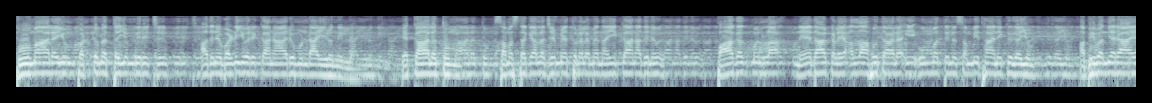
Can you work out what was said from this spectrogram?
പൂമാലയും പട്ടുമെത്തയും വിരിച്ച് അതിന് വഴിയൊരുക്കാൻ ആരും ഉണ്ടായിരുന്നില്ല എക്കാലത്തും സമസ്ത കേരള ജമ്യത്തുലമെ നയിക്കാൻ അതിന് പാകമുള്ള നേതാക്കളെ അള്ളാഹു താല ഈ ഉമ്മത്തിന് സംവിധാനിക്കുകയും അഭിവന്യരായ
